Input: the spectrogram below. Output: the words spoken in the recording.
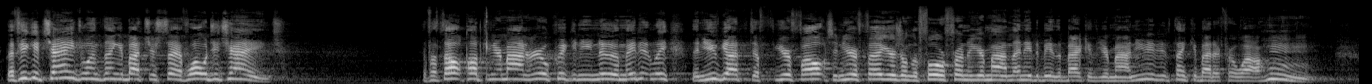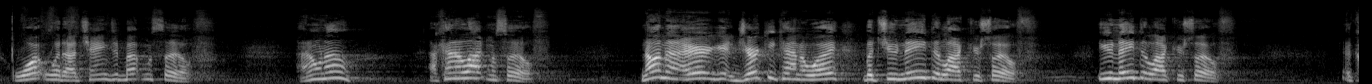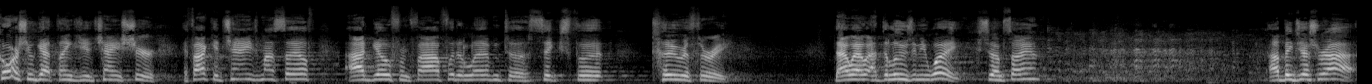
But if you could change one thing about yourself, what would you change?" If a thought popped in your mind real quick and you knew immediately, then you've got the, your faults and your failures on the forefront of your mind. They need to be in the back of your mind. You need to think about it for a while. Hmm, what would I change about myself? I don't know. I kind of like myself. Not in an arrogant, jerky kind of way, but you need to like yourself. You need to like yourself. Of course, you've got things you'd change, sure. If I could change myself, I'd go from 5 foot 11 to 6 foot two or three. That way I won't have to lose any weight. See what I'm saying? I'll be just right.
